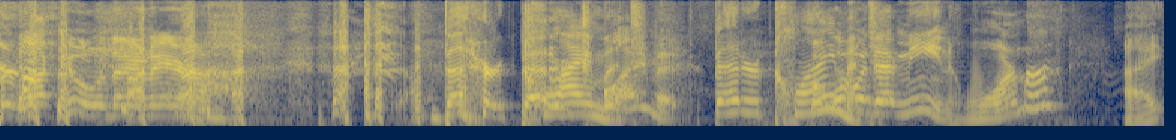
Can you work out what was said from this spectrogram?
We're a lot cooler down here. Better climate. climate. Better But climate. what would that mean? Warmer? I,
